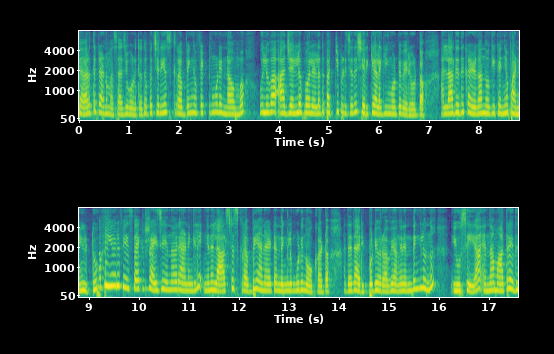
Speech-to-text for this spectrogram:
ചേർത്തിട്ടാണ് മസാജ് കൊടുത്തത്. അപ്പോൾ ചെറിയ സ്ക്രബിങ് എഫക്റ്റും കൂടി ഉണ്ടാകുമ്പോൾ ഉലുവ ആ ജെല്ല് പോലെയുള്ളത് പറ്റി പിടിച്ചത് ശരിക്കും ഇളകി ഇങ്ങോട്ട് വരും കേട്ടോ. അല്ലാതെ ഇത് കഴുകാൻ നോക്കിക്കഴിഞ്ഞാൽ പണി കിട്ടും. അപ്പോൾ ഈ ഒരു ഫേസ് പാക്ക് ട്രൈ ചെയ്യുന്നവരാണെങ്കിൽ ഇങ്ങനെ ലാസ്റ്റ് സ്ക്രബ് ചെയ്യാനായിട്ട് എന്തെങ്കിലും കൂടി നോക്കുക കേട്ടോ. അതായത് അരിപ്പൊടി റവയോ അങ്ങനെ എന്തെങ്കിലും ഒന്ന് യൂസ് ചെയ്യുക. എന്നാൽ മാത്രമേ ഇത്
